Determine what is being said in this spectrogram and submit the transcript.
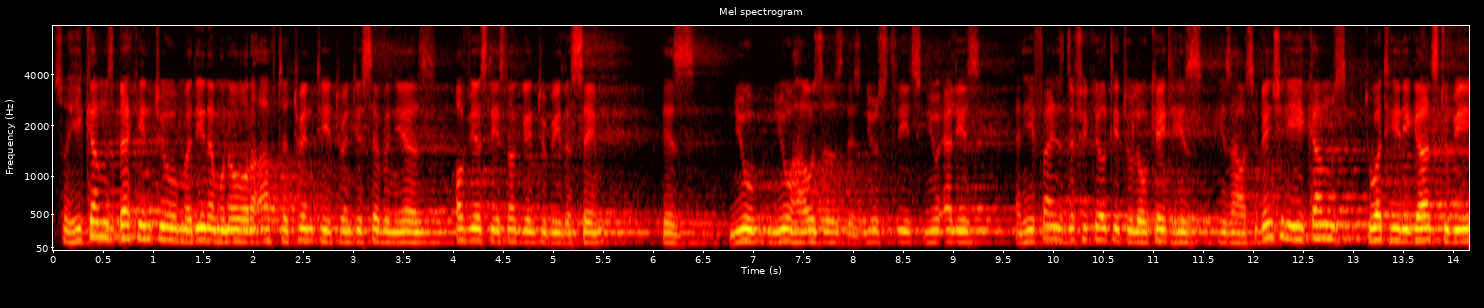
So he comes back into Medina Munawwara after 20, 27 years. Obviously, it's not going to be the same. There's new, new houses, there's new streets, new alleys, and he finds difficulty to locate his, his house. Eventually, he comes to what he regards to be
